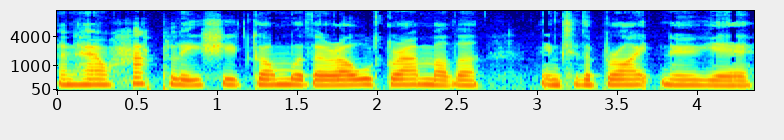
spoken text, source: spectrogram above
and how happily she had gone with her old grandmother into the bright new year.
